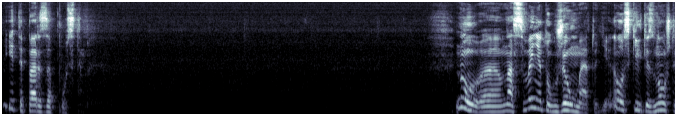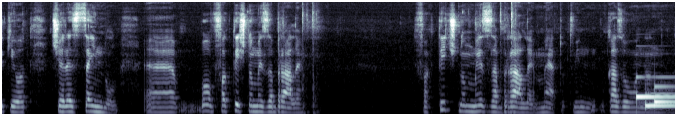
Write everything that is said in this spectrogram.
І тепер запустимо. Ну, е, у нас виняток вже у методі, ну, оскільки знову ж таки от, через цей null. Е, бо фактично ми забрали. Фактично ми забрали метод. Він вказував на.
